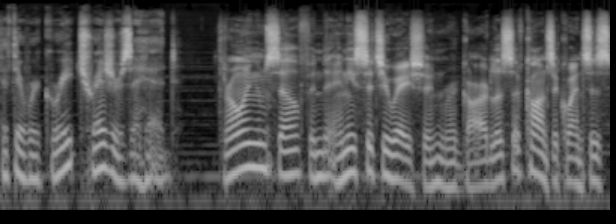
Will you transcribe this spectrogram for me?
that there were great treasures ahead. Throwing himself into any situation, regardless of consequences,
